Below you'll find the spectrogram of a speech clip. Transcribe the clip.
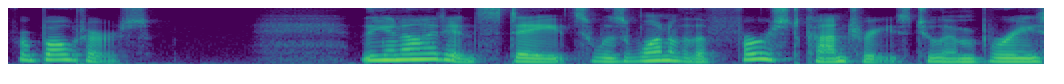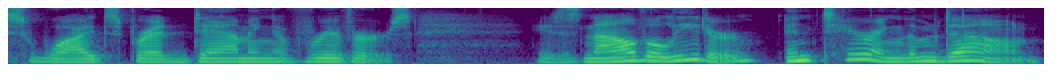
for boaters. The United States was one of the first countries to embrace widespread damming of rivers. It is now the leader in tearing them down.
